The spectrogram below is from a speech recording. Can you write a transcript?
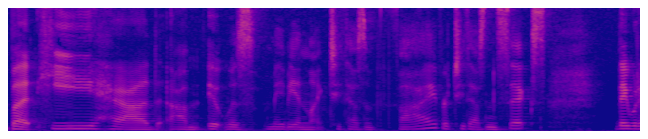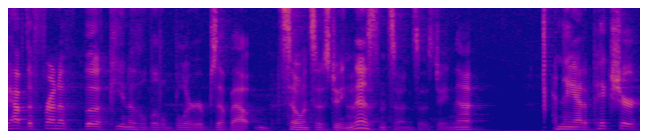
But he had, um, it was maybe in like 2005 or 2006. They would have the front of book, you know, the little blurbs about so and so's doing this and so and so's doing that. And they had a picture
